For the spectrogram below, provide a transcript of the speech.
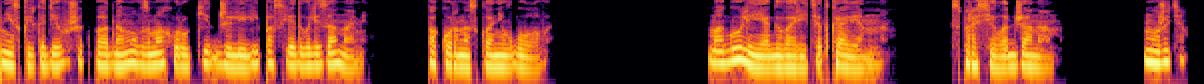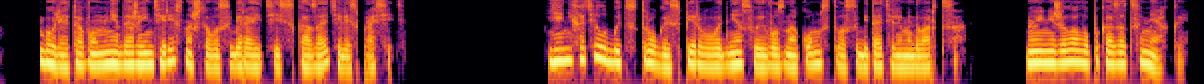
Несколько девушек по одному взмаху руки Джалили последовали за нами, покорно склонив головы. «Могу ли я говорить откровенно?» — спросила Джанан. «Можете», более того, мне даже интересно, что вы собираетесь сказать или спросить. Я не хотела быть строгой с первого дня своего знакомства с обитателями дворца, но и не желала показаться мягкой,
